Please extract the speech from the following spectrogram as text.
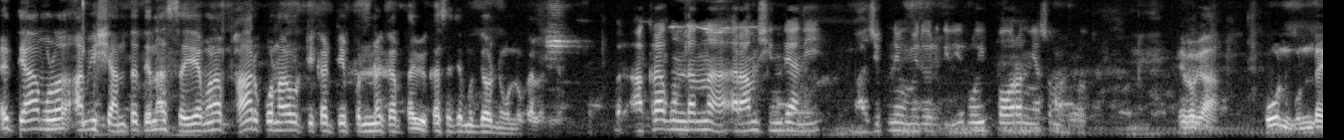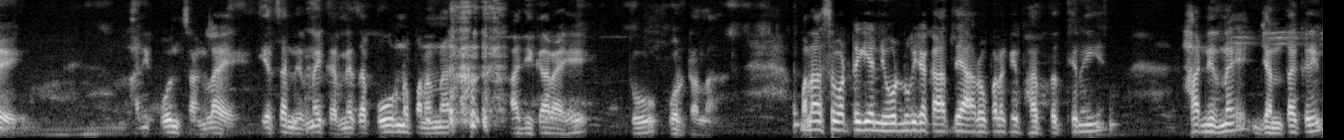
आणि त्यामुळं आम्ही शांततेनं संयमानं फार कोणावर टीका टिप्पणी न करता विकासाच्या मुद्द्यावर निवडणुका लढल्या. बरं, अकरा गुंडांना राम शिंदे आणि भाजपने उमेदवारी दिली. रोहित पवारांनी असं म्हटलं होतं. हे बघा कोण गुंड आहे आणि कोण चांगला आहे याचा निर्णय करण्याचा पूर्णपणानं अधिकार आहे तो कोर्टाला. मला असं वाटतं की या निवडणुकीच्या काळातल्या आरोपाला काही फार तथ्य नाही आहे हा निर्णय जनता करेल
